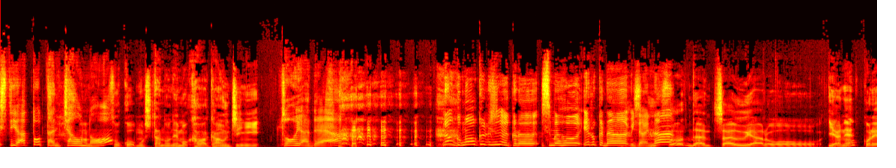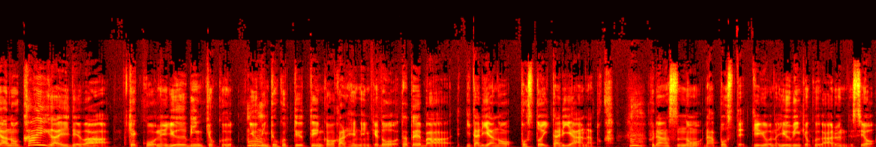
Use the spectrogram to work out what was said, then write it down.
してやっとったんちゃうの？あそこもう下の根も乾かんうちに。そうやで。なんか儲かりそうやからスマホやるかなみたいな。そんなんちゃうやろ。いやね、これあの、海外では、結構ね、郵便局郵便局って言っていいんか分からへんねんけど、例えば、イタリアのポストイタリアーナとか、フランスのラポステっていうような郵便局があるんですよ。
